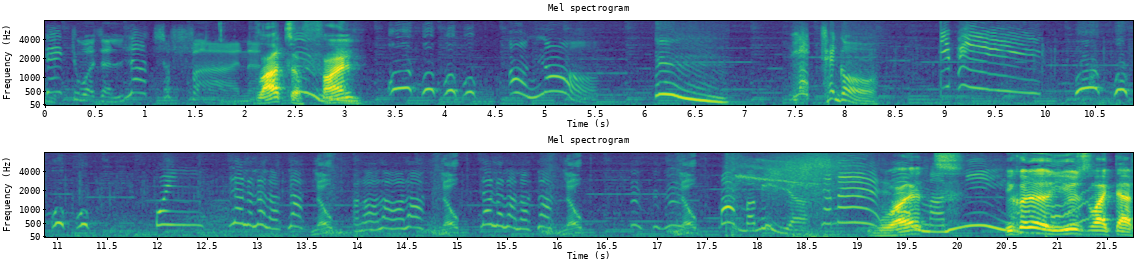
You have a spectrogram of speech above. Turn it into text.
That was a lots of fun. Lots of fun? Oh, no. Hmm. Let's go. Boing. La la la la la. Nope. La la la. Nope. La la la la la. Nope. Nope. Mamma mia. What? Mamma mia. You could have used like that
